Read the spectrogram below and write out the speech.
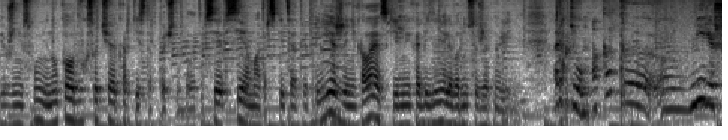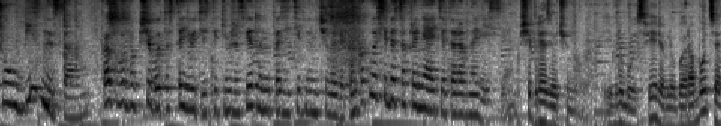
я уже не вспомню, но около 200 человек артистов точно было. Это все, все аматорские театры приезжие, николаевские, мы их объединяли в одну сюжетную линию. Артем, а как э, в мире шоу-бизнеса, как вы вообще вот остаетесь таким же светлым и позитивным человеком? Как вы в себе сохраняете это равновесие? Вообще грязи очень много. И в любой сфере, в любой работе.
